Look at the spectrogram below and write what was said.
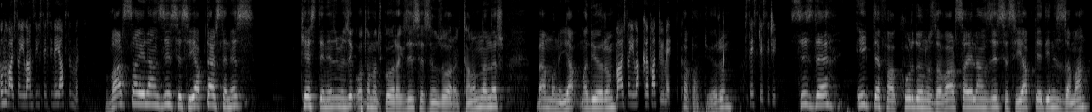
Bunu varsayılan zil sesine yapsın mı? Varsayılan zil sesi yap derseniz kestiğiniz müzik otomatik olarak zil sesiniz olarak tanımlanır. Ben bunu yapma diyorum. Varsayılan kapat düğme. Kapat diyorum. Ses kesici. Siz de ilk defa kurduğunuzda varsayılan zil sesi yap dediğiniz zaman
